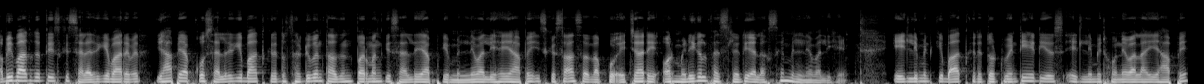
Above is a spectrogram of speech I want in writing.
अभी बात करते हैं इसकी सैलरी के बारे में। यहाँ पे आपको सैलरी की बात करें तो thirty one thousand per month की सैलरी आपकी मिलने वाली है। यहाँ पे इसके साथ साथ आपको एचआरए और मेडिकल फैसिलिटी अलग से मिलने वाली है। एज लिमिट की बात करें तो twenty eight years age limit होने वाला है यहाँ पे।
